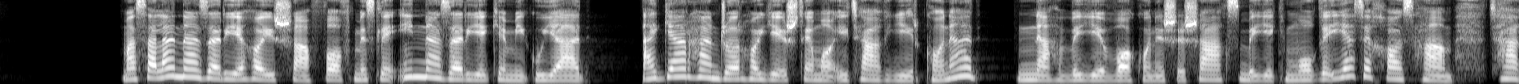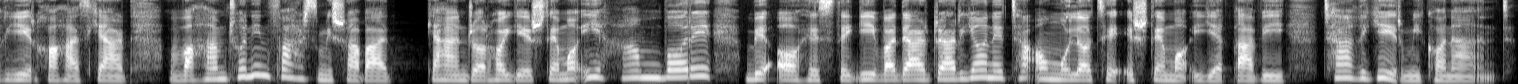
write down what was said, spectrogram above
مثلا نظریه های شفاف مثل این نظریه که می‌گوید اگر هنجارهای اجتماعی تغییر کند نحوه واکنش شخص به یک موقعیت خاص هم تغییر خواهد کرد و همچنین فرض می شود که هنجارهای اجتماعی همواره به آهستگی و در جریان تعاملات اجتماعی قوی تغییر می کنند.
